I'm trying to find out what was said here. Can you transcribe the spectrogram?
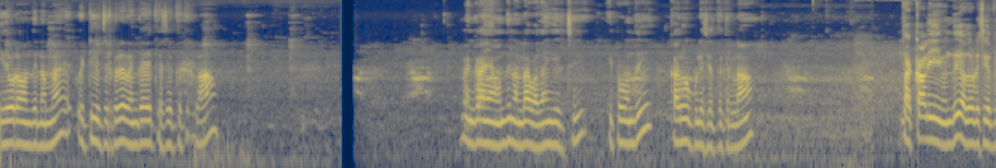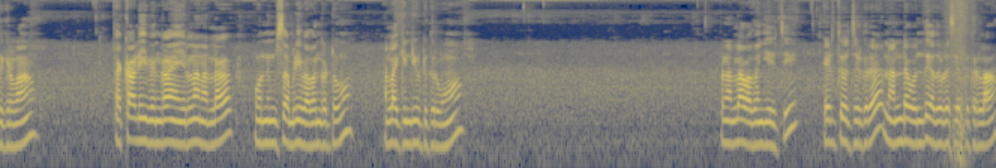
இதோட வந்து நம்ம வெட்டி வச்சுருக்கிற வெங்காயத்தை சேர்த்துக்கலாம். வெங்காயம் வந்து நல்லா வதங்கிருச்சு. இப்போ வந்து கருவேப்பிலை சேர்த்துக்கலாம். தக்காளியை வந்து அதோடு சேர்த்துக்கலாம். தக்காளி வெங்காயம் எல்லாம் நல்லா ஒரு நிமிஷம் அப்படியே வதங்கட்டும். நல்லா கிண்டி விட்டுக்கிருவோம். இப்போ நல்லா வதங்கிருச்சு. எடுத்து வச்சுருக்கிற நண்டை வந்து அதோட சேர்த்துக்கலாம்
